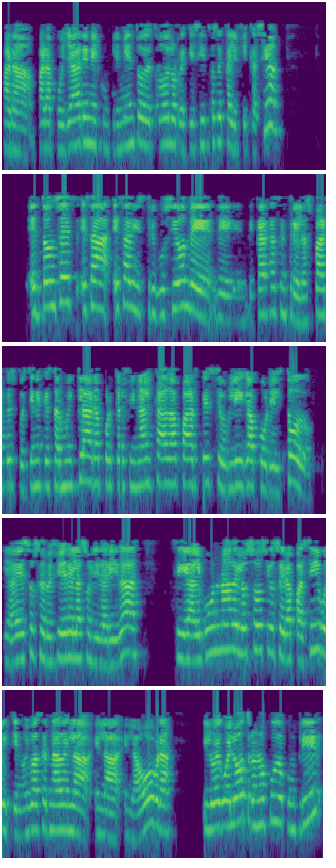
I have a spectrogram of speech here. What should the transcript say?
para, para apoyar en el cumplimiento de todos los requisitos de calificación. Entonces, esa, esa distribución de, de, cargas entre las partes pues tiene que estar muy clara porque al final cada parte se obliga por el todo y a eso se refiere la solidaridad. Si alguna de los socios era pasivo y que no iba a hacer nada en la, en la, en la obra y luego el otro no pudo cumplir,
